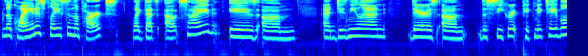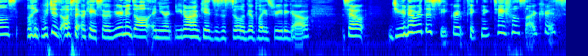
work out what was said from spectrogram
the quietest place in the parks, like that's outside, is um, at Disneyland. There's um, the secret picnic tables, like which is also okay. So if you're an adult and you're you don't have kids, is it still a good place for you to go? So do you know where the secret picnic tables are, Chris?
